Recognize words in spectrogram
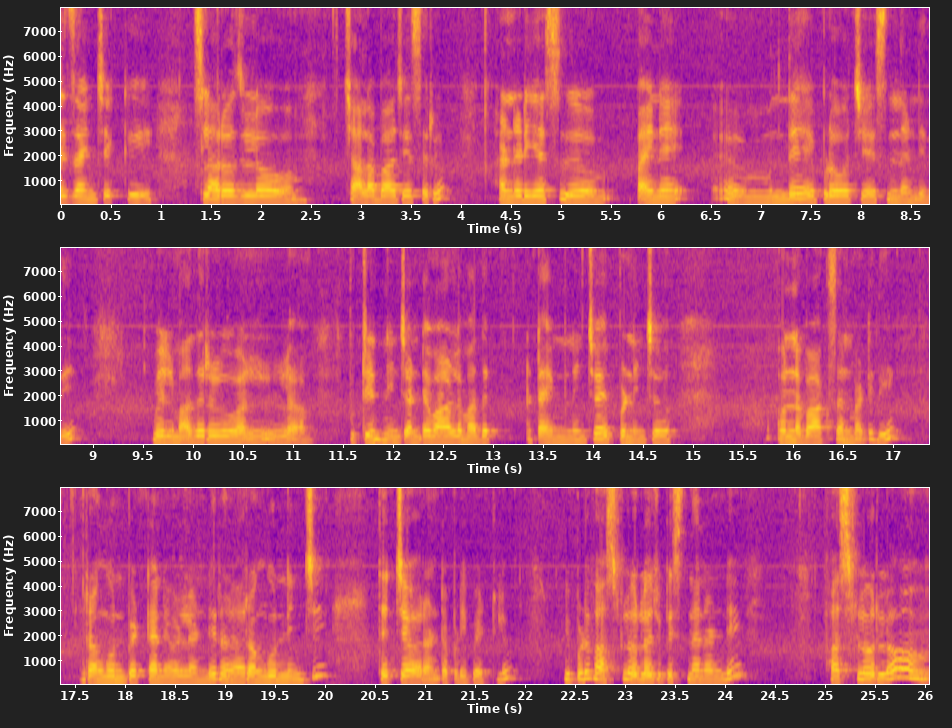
డిజైన్ చెక్కి అసలు ఆ రోజుల్లో చాలా బాగా చేశారు. హండ్రెడ్ ఇయర్స్ పైనే ముందే ఎప్పుడో చేసిందండి ఇది. వీళ్ళ మదర్ వాళ్ళ పుట్టింటి నుంచి అంటే వాళ్ళ మదర్ టైం నుంచో ఎప్పటి నుంచో ఉన్న బాక్స్ అనమాట ఇది. రంగూన్ పెట్టె అనేవాళ్ళండి. ర- రంగూన్ నుంచి తెచ్చేవారంట అప్పుడు ఈ పెట్లు ఇప్పుడు ఫస్ట్ ఫ్లోర్లో చూపిస్తున్నానండి. ఫస్ట్ ఫ్లోర్లో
